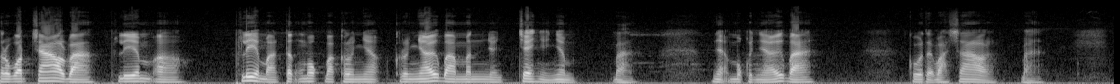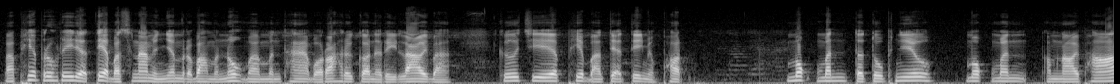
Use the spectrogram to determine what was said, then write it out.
ក្រវ៉ាត់ចោលបាទភ្លាមភ្លាមបាទទឹកមុខបាទក្រញ៉ៅក្រញ៉ៅបាទមិនចេះញញឹមបាទអ្នកមុខកញ៉ៅបាទគួរតែបោះចោលបាទបាទភាពរុះរាយរាក់ទាក់បាទស្នាមញញឹមរបស់មនុស្សបាទមិនថាបរោះឬក៏នារីឡើយបាទគឺជាភាពបាទតាក់ទាញបំផុតមុខមិនទទួលភ្ញៀវមុខមិនអំណោយផល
